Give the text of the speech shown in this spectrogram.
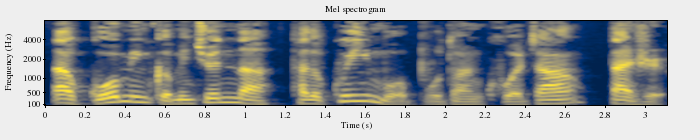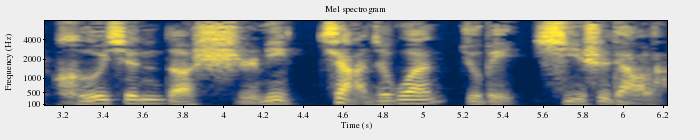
那国民革命军呢，它的规模不断扩张，但是核心的使命价值观就被稀释掉了。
